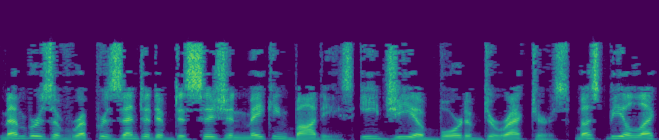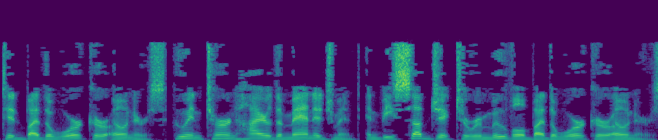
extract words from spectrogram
members of representative decision-making bodies e.g. a board of directors must be elected by the worker owners who in turn hire the management and be subject to removal by the worker owners.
